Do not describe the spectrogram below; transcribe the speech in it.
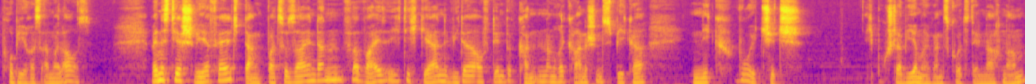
Probiere es einmal aus. Wenn es dir schwerfällt, dankbar zu sein, dann verweise ich dich gerne wieder auf den bekannten amerikanischen Speaker Nick Vujicic. Ich buchstabiere mal ganz kurz den Nachnamen.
